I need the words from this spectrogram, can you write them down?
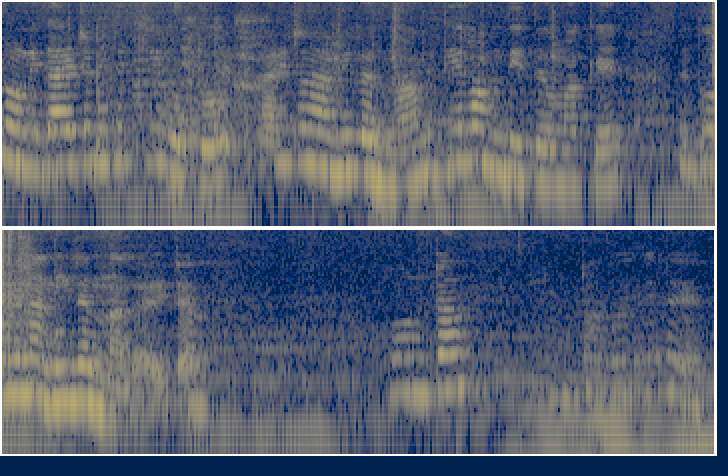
নি গাড়িটা নিলে কি হতো? গাড়িটা না নিলেন না। আমি গেলাম দিতে ওমাকে কিন্তু উনি না নিলেন না গাড়িটা। ফোনটা ফোনটা হয়ে গেলে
